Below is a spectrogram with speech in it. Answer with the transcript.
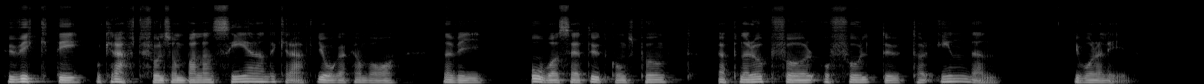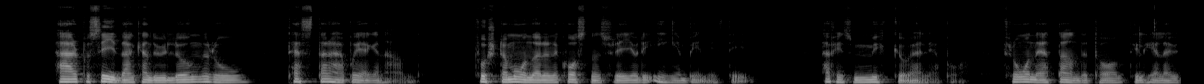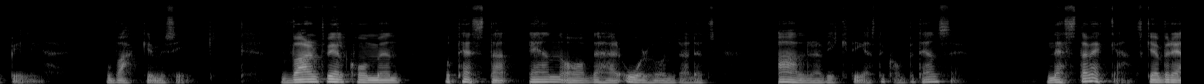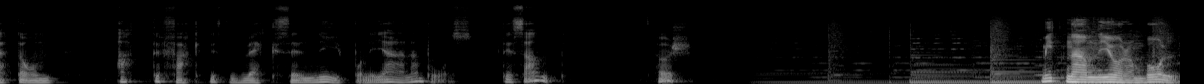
Hur viktig och kraftfull som balanserande kraft yoga kan vara när vi oavsett utgångspunkt öppnar upp för och fullt ut tar in den i våra liv. Här på sidan kan du i lugn och ro testa det här på egen hand. Första månaden är kostnadsfri och det är ingen bindningstid. Här finns mycket att välja på. Från ett andetag till hela utbildningar och vacker musik. Varmt välkommen att testa en av det här århundradets allra viktigaste kompetenser. Nästa vecka ska jag berätta om att det faktiskt växer nypon i hjärnan på oss. Det är sant. Hörs! Mitt namn är Göran Boll.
